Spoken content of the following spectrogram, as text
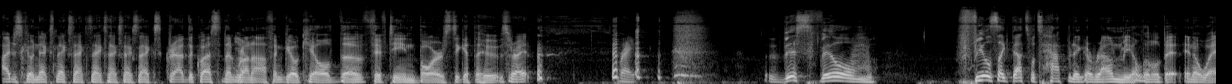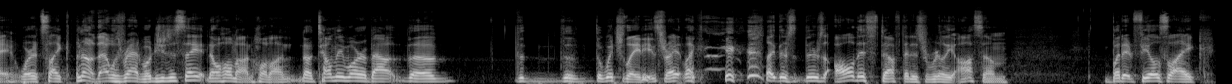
I just go next, next, next, next, next, next, next, grab the quest, and then Yeah. run off and go kill the 15 boars to get the hooves, right? Right. this film feels like that's what's happening around me a little bit in a way where it's like, no, that was rad. What did you just say? No, hold on, hold on. No, tell me more about the the the, the witch ladies, right? Like like there's there's all this stuff that is really awesome, but it feels like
